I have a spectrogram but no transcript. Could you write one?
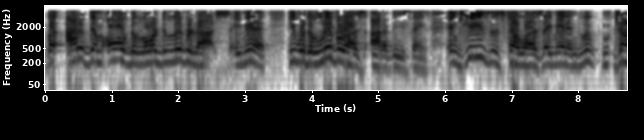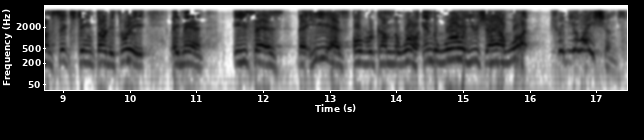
But out of them all the Lord delivered us. Amen. He will deliver us out of these things. And Jesus tell us, amen, in Luke, John 16, 33, amen, he says that he has overcome the world. In the world you shall have what? Tribulations.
